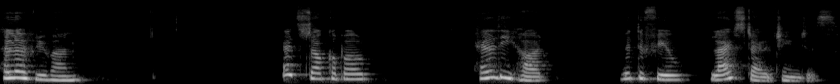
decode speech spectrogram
Hello everyone. Let's talk about healthy heart with a few lifestyle changes.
